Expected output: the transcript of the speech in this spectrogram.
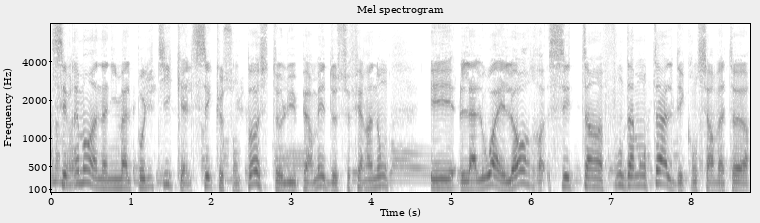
C'est vraiment un animal politique. Elle sait que son poste lui permet de se faire un nom. Et la loi et l'ordre, c'est un fondamental des conservateurs.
